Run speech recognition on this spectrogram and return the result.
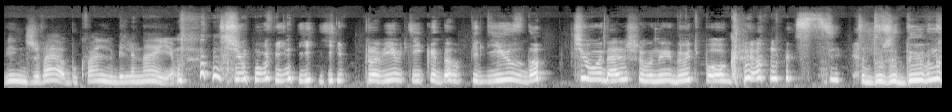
Він живе буквально біля неї. Чому він її провів тільки до під'їзду? Чому далі вони йдуть по окремості? Це дуже дивно.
